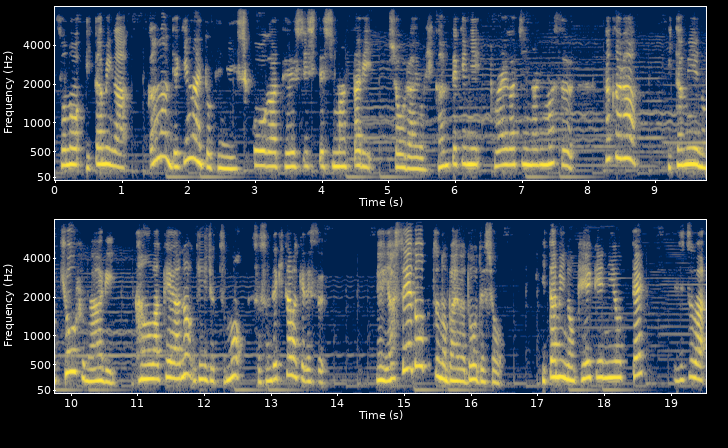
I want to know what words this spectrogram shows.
その痛みが我慢できない時に思考が停止してしまったり将来を悲観的に捉えがちになります。だから痛みへの恐怖があり緩和ケアの技術も進んできたわけです。野生動物の場合はどうでしょう？痛みの経験によって実は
